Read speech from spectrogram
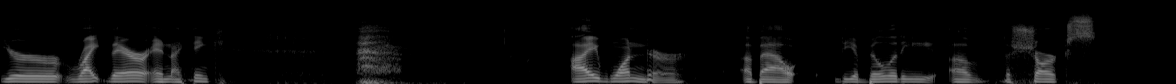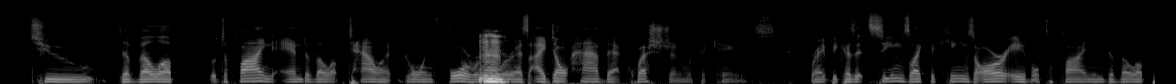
you're right there and I think I wonder about the ability of the Sharks to develop define and develop talent going forward mm-hmm. whereas I don't have that question with the Kings right because it seems like the Kings are able to find and develop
